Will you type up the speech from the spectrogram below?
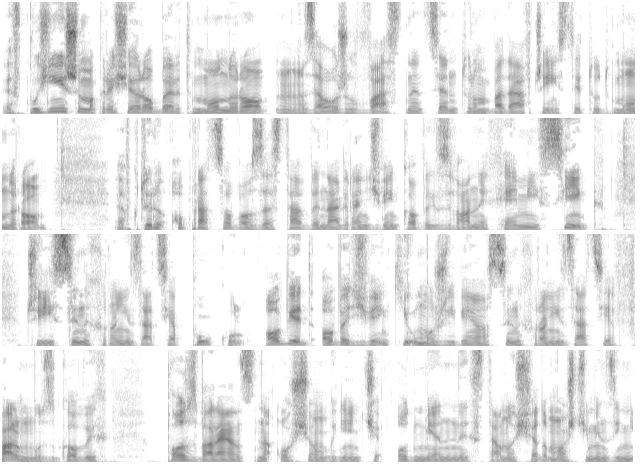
W późniejszym okresie Robert Monroe mm, założył własne centrum badawcze Instytut Monroe, w którym opracował zestawy nagrań dźwiękowych zwanych HemiSync, czyli synchronizacja półkul. Owie, owe dźwięki umożliwiają synchronizację fal mózgowych pozwalając na osiągnięcie odmiennych stanów świadomości, m.in.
